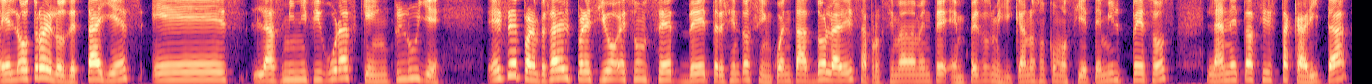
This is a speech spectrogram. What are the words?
El otro de los detalles es las minifiguras que incluye. Ese, para empezar, el precio es un set de 350 dólares aproximadamente en pesos mexicanos, son como 7 mil pesos. La neta sí está carita.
